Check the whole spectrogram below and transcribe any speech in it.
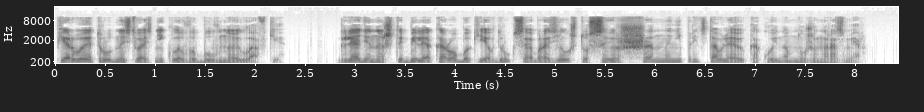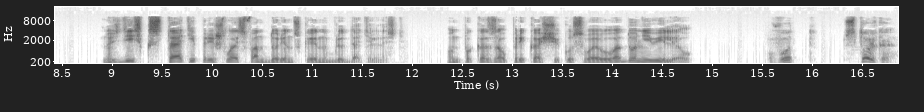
Первая трудность возникла в обувной лавке. Глядя на штабеля коробок, я вдруг сообразил, что совершенно не представляю, какой нам нужен размер. Но здесь, кстати, пришлась фандоринская наблюдательность. Он показал приказчику свою ладонь и велел: "Вот столько,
